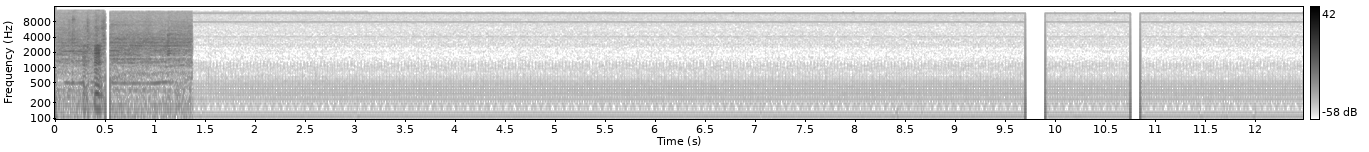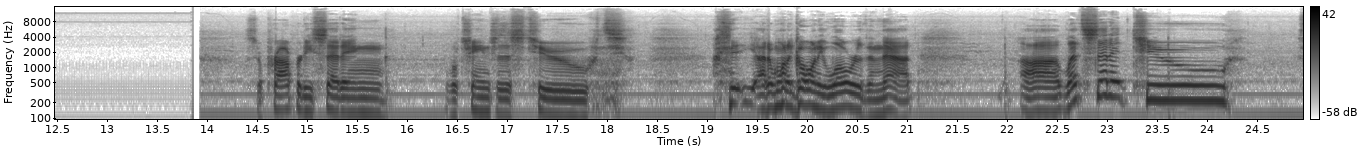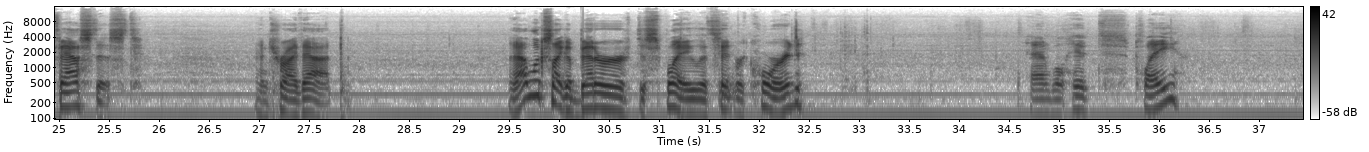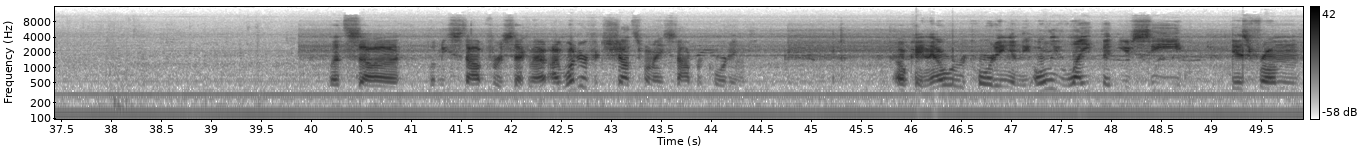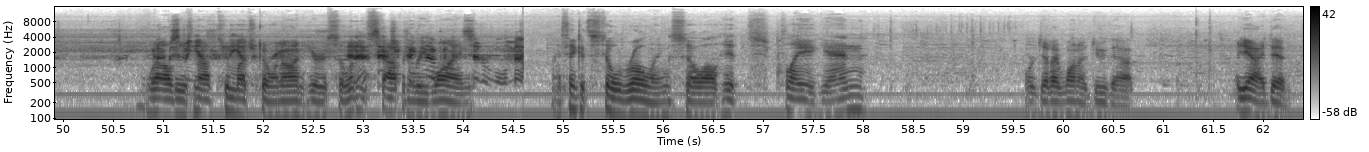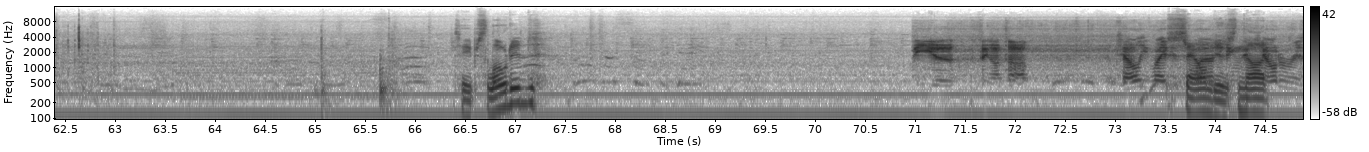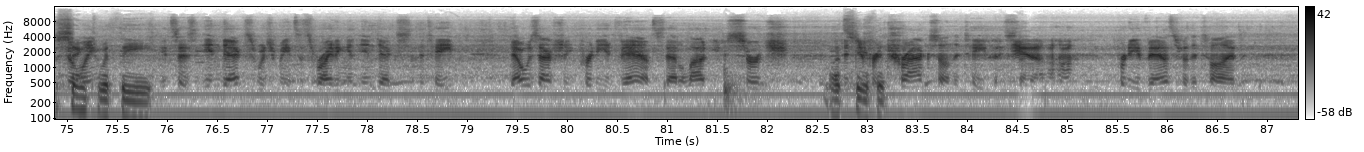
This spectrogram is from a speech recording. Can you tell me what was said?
So property setting, we'll change this to, I don't want to go any lower than that. Uh, let's set it to fastest. and try that. That looks like a better display. Let's hit record. And we'll hit play. Let's, uh, let me stop for a second. I, I wonder if it shuts when I stop recording. Okay, now we're recording, and the only light that you see is from. Well, there's not too much going on here, so let me stop and rewind. I think it's still rolling, so I'll hit play again. Or did I want to do that? Yeah, I did. Tape's loaded. The uh, thing on top. Tally light is Sound is flashing, the not is synced going. with the It says index, which means it's writing an index to the tape. That was actually pretty advanced. That allowed you to search Let's the see if different it- tracks on the tape and stuff. Yeah, uh-huh. Pretty advanced for the time.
